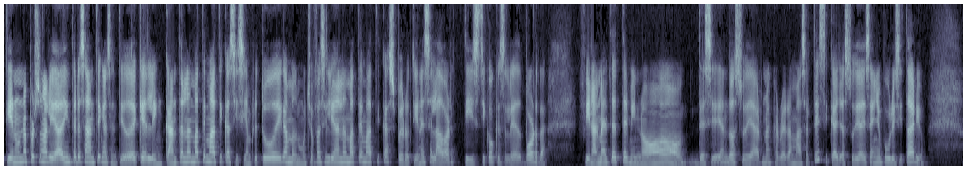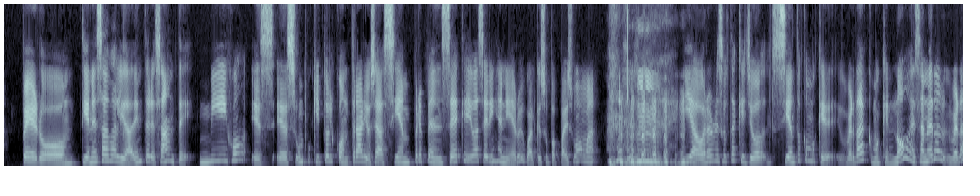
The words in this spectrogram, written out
tiene una personalidad interesante en el sentido de que le encantan las matemáticas y siempre tuvo, digamos, mucha facilidad en las matemáticas, pero tiene ese lado artístico que se le desborda. Finalmente terminó decidiendo estudiar una carrera más artística, ella estudia diseño publicitario pero tiene esa dualidad interesante. Mi hijo es, es un poquito el contrario, o sea, siempre pensé que iba a ser ingeniero, igual que su papá y su mamá, y ahora resulta que yo siento como que, ¿verdad? Como que no, esa no era, ¿verdad?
